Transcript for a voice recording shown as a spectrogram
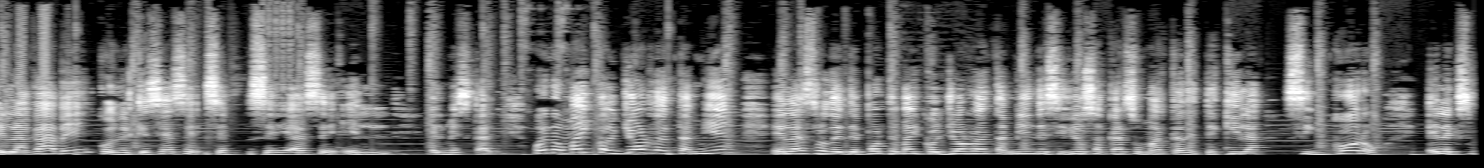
el, agave con el que se hace, se, hace el, el, mezcal. Bueno, Michael Jordan también, el astro del deporte Michael Jordan también decidió sacar su marca de tequila sin coro. El ex,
